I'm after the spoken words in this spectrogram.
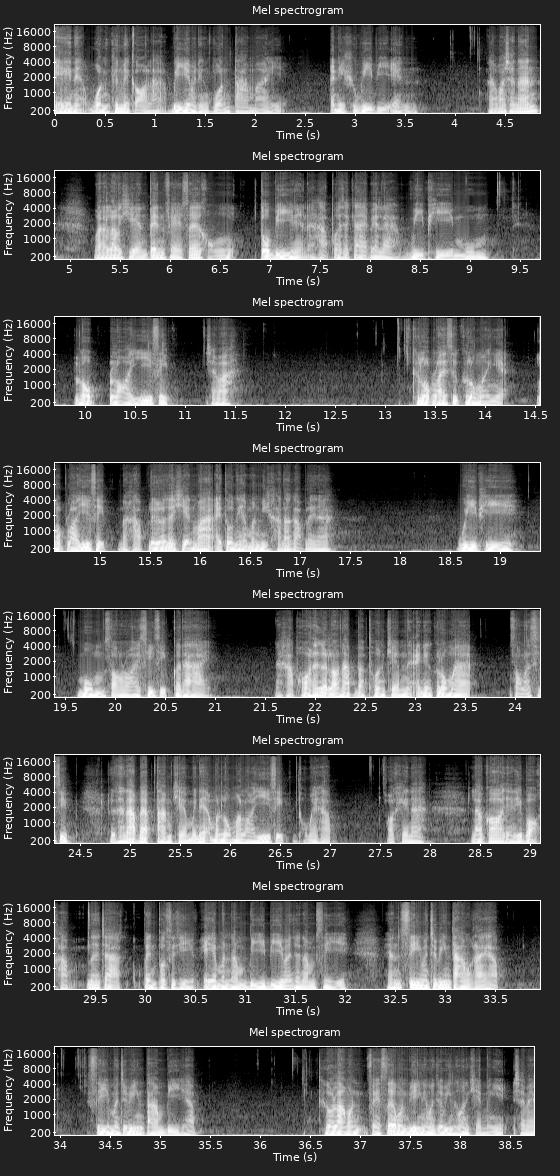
A เนี่ยวนขึ้นไปก่อนละ B มันถึงวนตามมา อันนี้คือ VBN นะเพราะฉะนั้นเวลาเราเขียนเป็นเฟเซอร์ของตัว B เนี่ยนะครับก็จะกลายเป็นแล้ว VP มุมลบร้อยยี่สิบใช่ปะคือลบร้อยสิบคือลงมาอย่างเงี้ยลบร้อยยี่สิบนะครับหรือเราจะเขียนว่าไอ้ตัวนี้มันมีค่าเท่ากับเลยนะ VP มุม 240 ก็ได้นะครับเพราะถ้าเกิดเรานับแบบทวนเข็มเนี่ยไอ้นี่ก็ลงมา 240 หรือถ้านับแบบตามเข็มไอ้นี่มันลงมา 120 ถูกไหมครับ โอเคนะ แล้วก็อย่างที่บอกครับ เนื่องจากเป็น positive A มันนำ B B มันจะนำ C งั้น C มันจะวิ่งตามใครครับ C มันจะวิ่งตาม B ครับ คือเวลามันเฟเซอร์มันวิ่งเนี่ยมันจะวิ่งคนเข็มอย่างนี้ใช่ไหม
